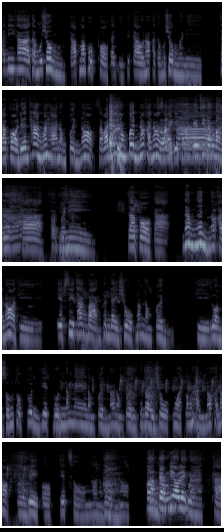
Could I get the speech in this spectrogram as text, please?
สวัสดีค่ะท่านผู้ชมกลับมาพบพอกันอีกคือเก่าเนาะค่ะท่านผู้ชมมื้อนี้จ่าป่อเดินทางมาหาน้องเปิ้ลเนาะสวัสดีน้องเปิ้ลเนาะค่ะเนาะสวัสดีค่ะเอฟซีทางบ้านนะคะค่ะสวัสดีมื้อค่ะนี้จ่าป่อกะนำเงินเนาะค่ะเนาะที่ FC ทางบ้านเพิ่นได้โชคนํน้องเปิ้ลที่รวมสมทบทุนเฮ็ดบุญน้ำแม่น้องเปิ้ลเนาะน้องเปิ้ลเพิ่นได้โชคงวดวังหันเนาะค่ะเนาะเออเลขออก 72เนาะน้องเปิ้ลเนาะอ่าแต้มเดียวเลขหนาค่ะ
